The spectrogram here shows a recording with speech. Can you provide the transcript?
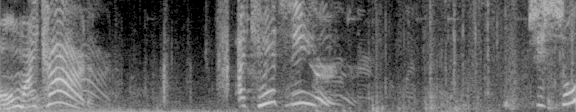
Oh my god! I can't see her! She's so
